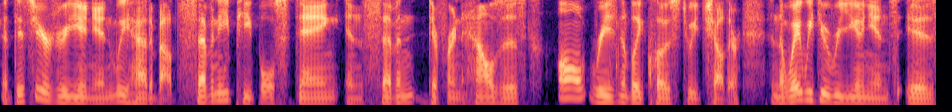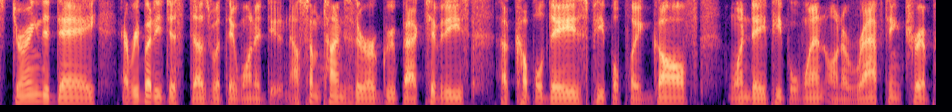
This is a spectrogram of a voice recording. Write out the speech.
At this year's reunion, we had about 70 people staying in seven different houses all reasonably close to each other. And the way we do reunions is during the day, everybody just does what they want to do. Now, sometimes there are group activities. A couple days, people play golf. One day, people went on a rafting trip.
